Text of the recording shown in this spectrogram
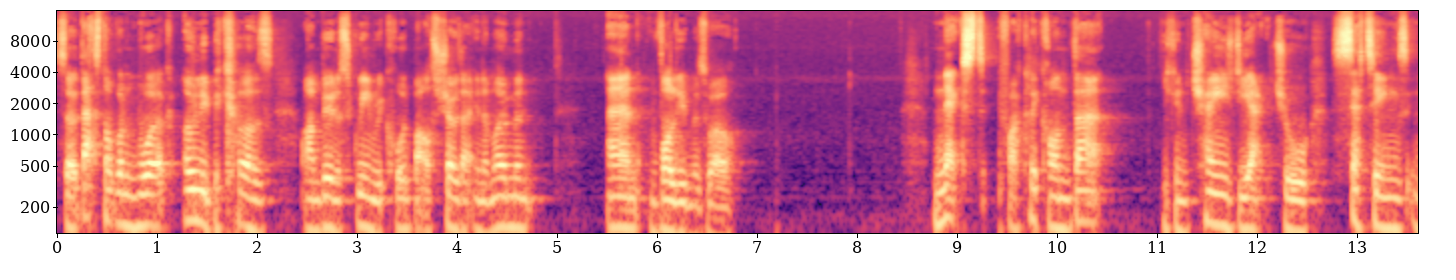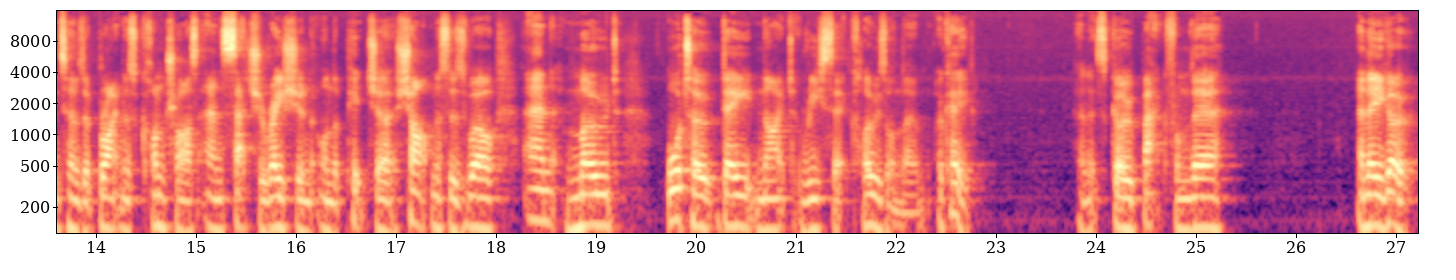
So that's not going to work only because I'm doing a screen record, but I'll show that in a moment, and volume as well. Next, if I click on that, you can change the actual settings in terms of brightness, contrast and saturation on the picture, sharpness as well, and mode, auto day, night, reset, close on them. Okay, and let's go back from there. And there you go.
